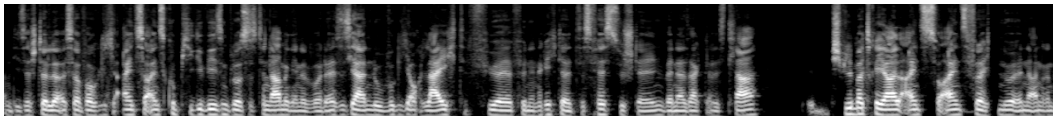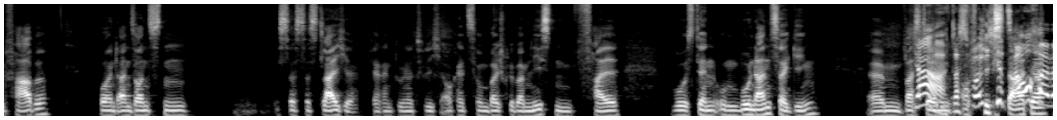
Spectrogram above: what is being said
an dieser Stelle ist ja wirklich eins zu eins Kopie gewesen, bloß dass der Name geändert wurde. Es ist ja nur wirklich auch leicht für, für den Richter, das festzustellen, wenn er sagt, alles klar, Spielmaterial eins zu eins, vielleicht nur in einer anderen Farbe. Und ansonsten ist das das Gleiche. Während du natürlich auch jetzt zum Beispiel beim nächsten Fall, wo es denn um Bonanza ging, ähm, was ja, dann das auf Kickstarter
